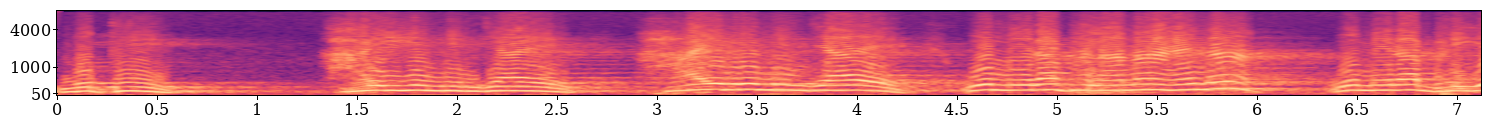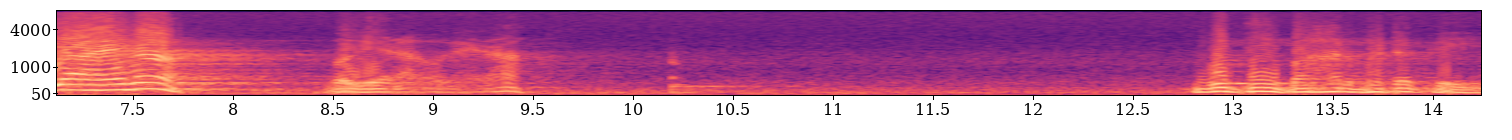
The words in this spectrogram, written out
बुद्धि, हाय ये मिल जाए, हाय वो मिल जाए, वो मेरा फलाना है ना, वो मेरा भैया है ना, वगैरह वगैरह। बुद्धि बाहर भटक गई,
